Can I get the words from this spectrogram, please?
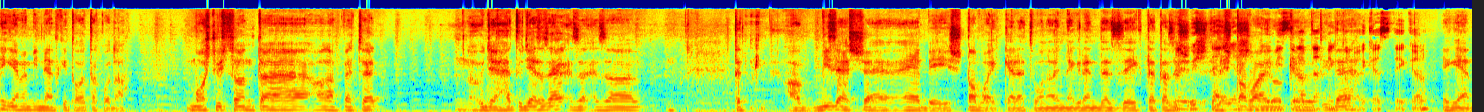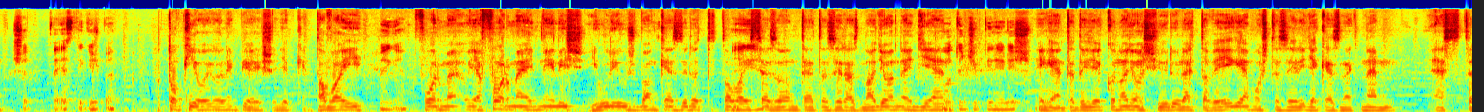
igen, mert mindent kitoltak oda. Most viszont alapvetően, ugye, hát ugye ez, az, ez, a, ez a tehát a vizes EB is tavaly kellett volna, hogy megrendezzék, tehát az is, is, is tavalyról került ide. Tavaly kezdték el. Igen. Sőt, fejezték is be. Tokiói olimpia is egyébként tavalyi. Igen. Forma, ugye a Forma 1-nél is júliusban kezdődött a tavalyi Igen. szezon, tehát azért az nagyon egy ilyen... MotoGP-nél is. Igen, tehát így akkor nagyon sűrű lett a vége, most azért igyekeznek nem ezt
